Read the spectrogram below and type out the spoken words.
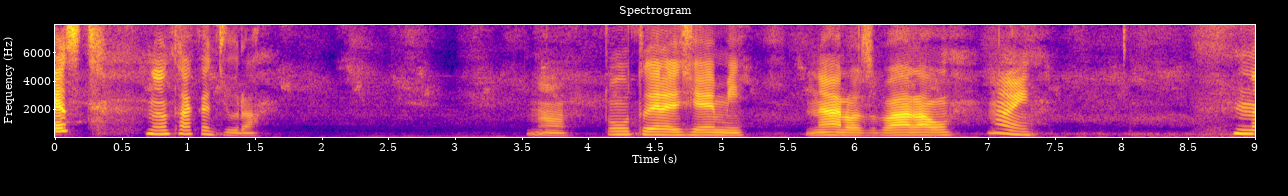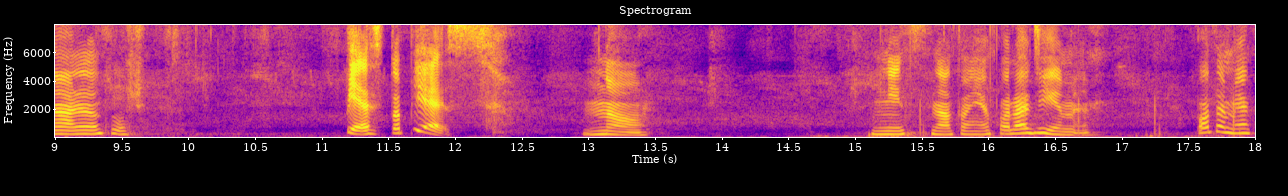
jest, no taka dziura. No, tu tyle ziemi narozwalał, no i no ale no cóż. Pies to pies. No. Nic na to nie poradzimy. Potem jak...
